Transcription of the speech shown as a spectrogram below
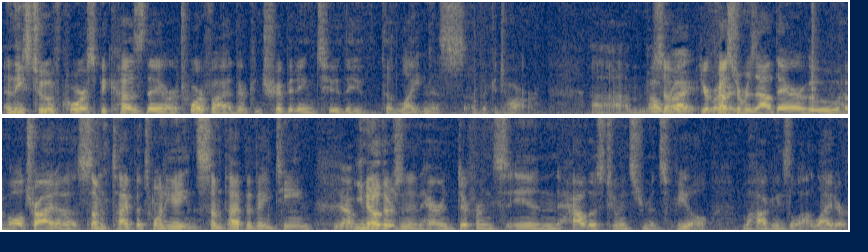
And these two, of course, because they are torrefied, they're contributing to the, the lightness of the guitar. Um, Oh, so right, your right. customers out there who have all tried a, some type of 28 and some type of 18, Yep. you know there's an inherent difference in how those two instruments feel. Mahogany's a lot lighter.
